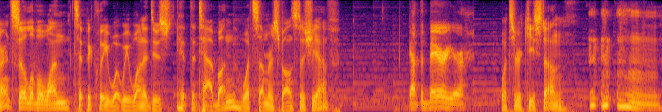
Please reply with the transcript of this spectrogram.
Alright, so level 1, typically what we want to do is hit the tab button. What summer spells does she have? Got the barrier. What's her keystone?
